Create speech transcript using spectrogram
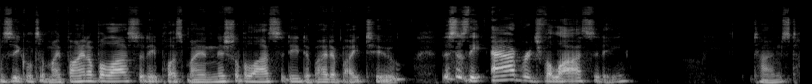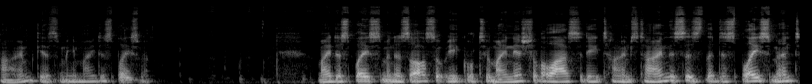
is equal to my final velocity plus my initial velocity divided by 2. This is the average velocity times time gives me my displacement. My displacement is also equal to my initial velocity times time. This is the displacement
